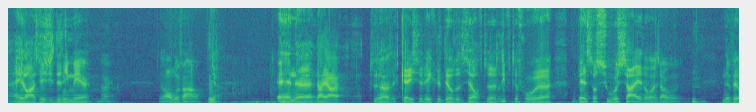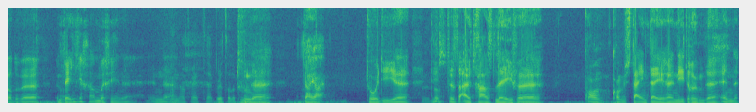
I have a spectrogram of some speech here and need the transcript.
helaas is hij er niet meer, maar dat is een ander verhaal. Ja. En eh, nou ja, toen hadden Kees en ik deelden dezelfde liefde voor eh bands als Suicidal en zo. Mhm. En dan wilden we een bandje gaan beginnen. En, eh, En dat werd eh, Brutal toen, eh, nou ja, door die, eh, die, dat uitgaansleven kwam, kwam Stijn tegen en die drumde. En eh,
